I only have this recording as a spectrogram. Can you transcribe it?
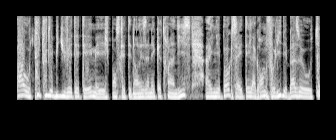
pas au tout tout début du VTT, mais je pense que c'était dans les années 90. À une époque, ça a été la grande folie des bases hautes.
